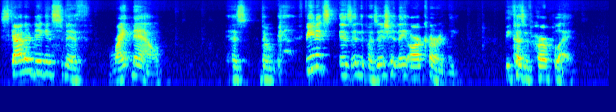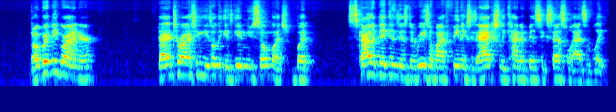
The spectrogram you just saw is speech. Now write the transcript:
Skylar Diggins Smith, right now, has the Phoenix is in the position they are currently because of her play. No Brittney Griner. Diana Taurasi is only is giving you so much, but Skylar Diggins is the reason why Phoenix has actually kind of been successful as of late.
